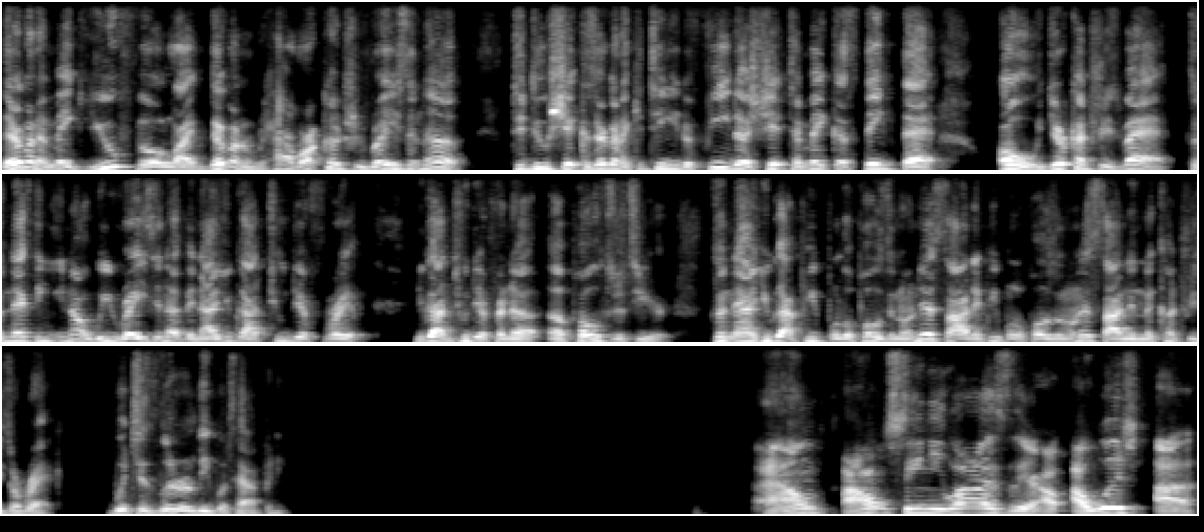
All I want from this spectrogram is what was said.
They're gonna make you feel like they're gonna have our country raising up to do shit because they're gonna continue to feed us shit to make us think that oh your country's bad. So next thing you know, we raising up, and now you got two different you got two different uh, opposers here. So now you got people opposing on this side and people opposing on this side, and the country's a wreck, which is literally what's happening. I don't I don't see any lies there. I, I wish I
